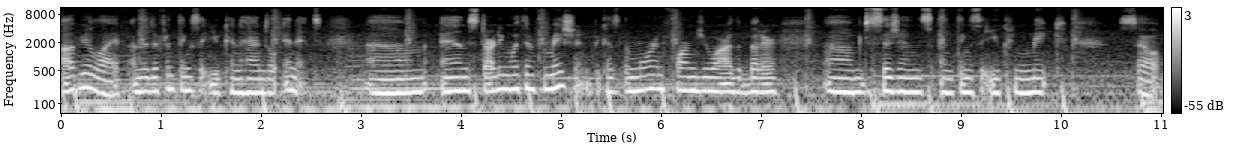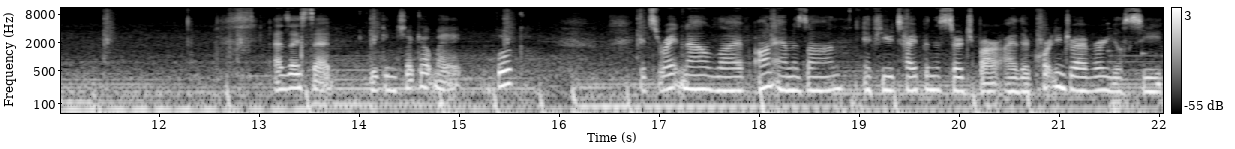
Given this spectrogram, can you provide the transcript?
of your life and the different things that you can handle in it. Um, and starting with information because the more informed you are, the better um, decisions and things that you can make. So, as I said, you can check out my book. It's right now live on Amazon. If you type in the search bar either Courtney Driver, you'll see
